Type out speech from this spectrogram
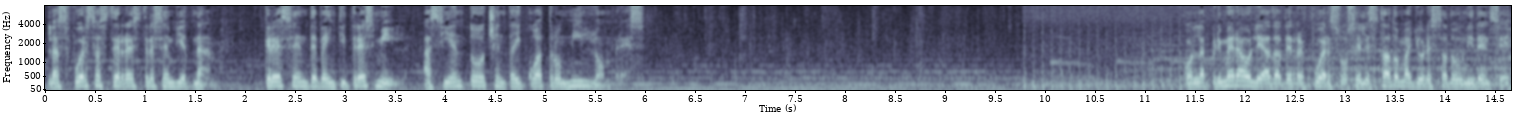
Las fuerzas terrestres en Vietnam crecen de 23.000 a 184.000 hombres. Con la primera oleada de refuerzos, el Estado Mayor estadounidense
